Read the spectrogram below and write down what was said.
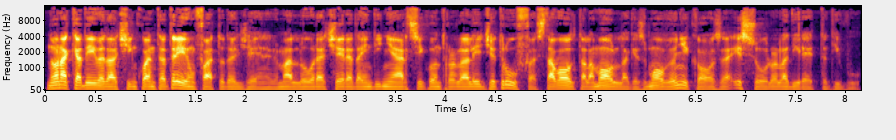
Non accadeva dal 1953 un fatto del genere, ma allora c'era da indignarsi contro la legge truffa, stavolta la molla che smuove ogni cosa è solo la diretta TV.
